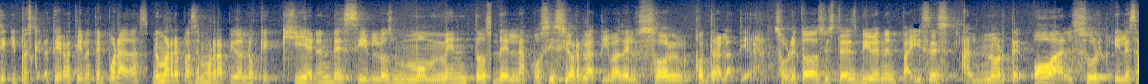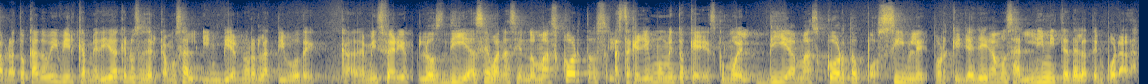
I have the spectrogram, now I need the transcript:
y pues que la Tierra tiene temporadas. No más repasemos rápido lo que quieren decir los momentos de la posición relativa del Sol contra la Tierra. Sobre todo si ustedes viven en países al norte o al sur y les habrá tocado vivir que a medida que nos acercamos al invierno relativo de cada hemisferio, los días se van haciendo más cortos hasta que llega un momento que es como el día más corto posible porque ya llegamos al límite de la temporada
